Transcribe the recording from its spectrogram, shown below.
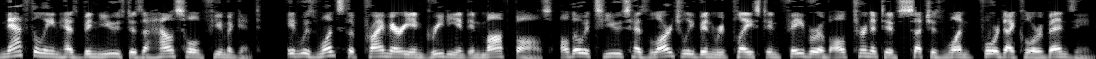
Naphthalene has been used as a household fumigant. It was once the primary ingredient in mothballs, although its use has largely been replaced in favor of alternatives such as 1,4-dichlorobenzene.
